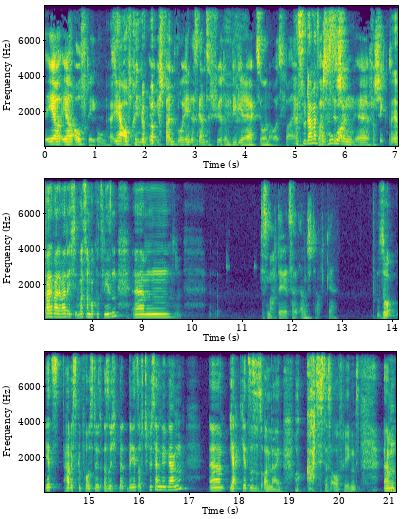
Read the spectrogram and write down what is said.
eher, eher Aufregung. So, eher Aufregung. Ich bin äh, gespannt, wohin das Ganze führt und wie die Reaktion ausfallen. Hast du damals du bei Hugo schon äh, verschickt? Äh, warte, warte, warte, ich wollte es noch mal kurz lesen. Ähm, das macht er jetzt halt ernsthaft, gell? So, jetzt habe ich es gepostet. Also ich bin jetzt auf Twitter gegangen. Ähm, ja, jetzt ist es online. Oh Gott, ist das aufregend. Ähm, mhm,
